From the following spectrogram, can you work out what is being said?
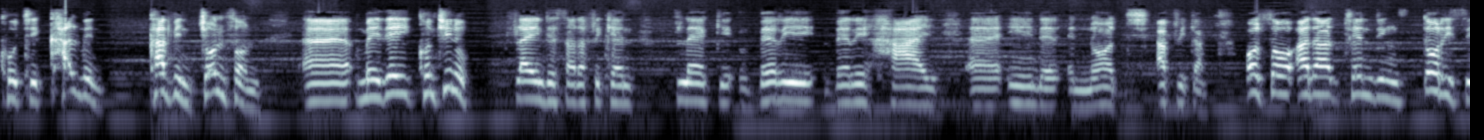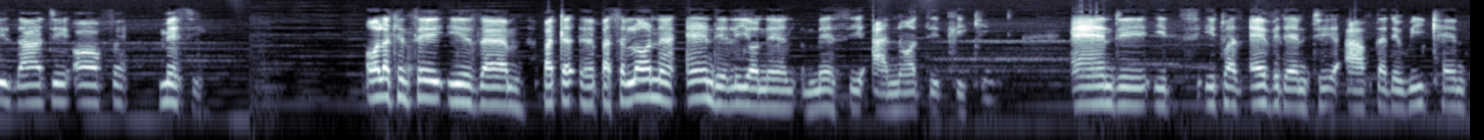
coach Calvin Cavin Johnson. May they continue flying the South African flag very very high uh, in the North Africa. Also, other trending stories is that of Messi all I can say is um, but, uh, Barcelona and Lionel Messi are not clicking. And it, it was evident after the weekend's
